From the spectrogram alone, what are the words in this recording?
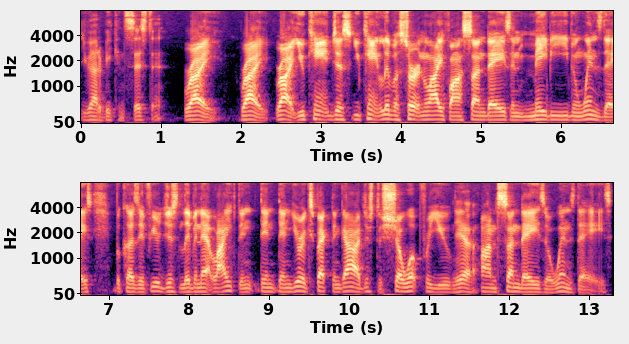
you got to be consistent. Right, right, right. You can't just you can't live a certain life on Sundays and maybe even Wednesdays because if you're just living that life, then then then you're expecting God just to show up for you Yeah. on Sundays or Wednesdays.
